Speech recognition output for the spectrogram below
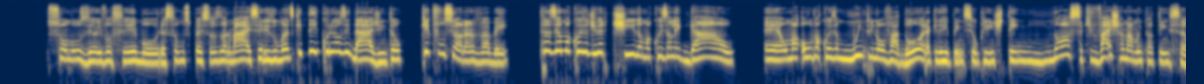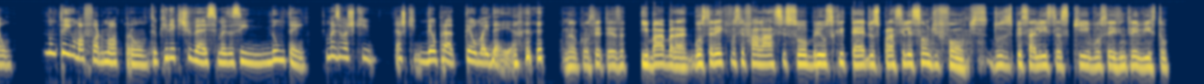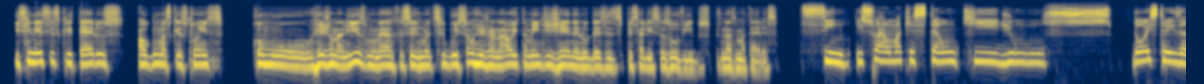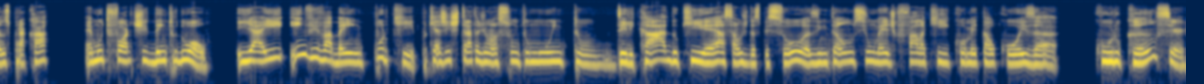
somos eu e você, Moura, somos pessoas normais, seres humanos que têm curiosidade. Então, o que, que funciona no Viva Bem? Trazer uma coisa divertida, uma coisa legal, é, uma, ou uma coisa muito inovadora que de repente seu cliente tem, nossa, que vai chamar muito atenção. Não tem uma fórmula pronta. Eu queria que tivesse, mas assim, não tem. Mas eu acho que acho que deu para ter uma ideia. Não, com certeza. E Bárbara, gostaria que você falasse sobre os critérios para a seleção de fontes dos especialistas que vocês entrevistam. E se nesses critérios algumas questões como regionalismo, né, ou seja, uma distribuição regional e também de gênero desses especialistas ouvidos nas matérias. Sim, isso é uma questão que de uns dois, três anos para cá é muito forte dentro do UOL. E aí, em Viva Bem, por quê? Porque a gente trata de um assunto muito delicado, que é a saúde das pessoas. Então, se um médico fala que comer tal coisa cura o câncer,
